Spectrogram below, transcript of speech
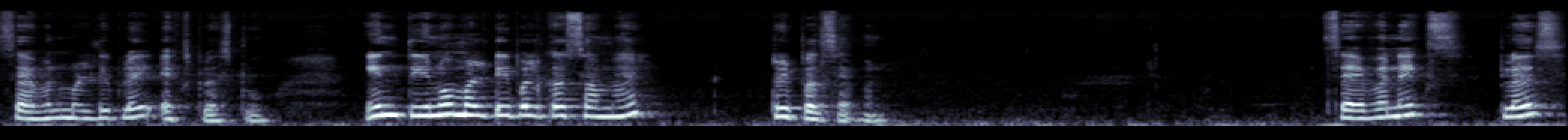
seven multiply x plus two. इन तीनों मल्टीपल का सम है triple seven seven x plus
